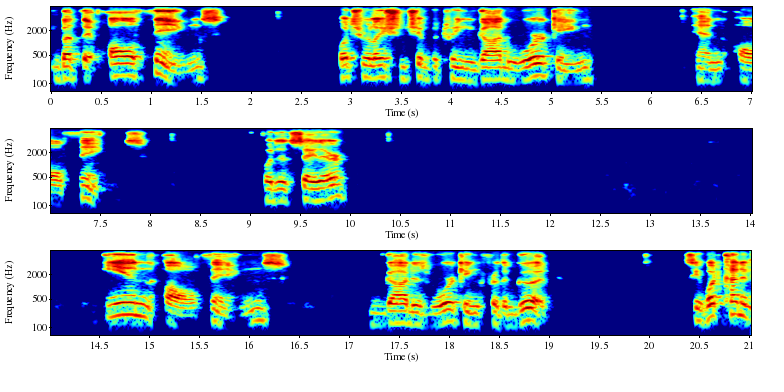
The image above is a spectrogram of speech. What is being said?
But the all things, what's relationship between God working and all things? What does it say there? In all things, God is working for the good. See, what kind of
